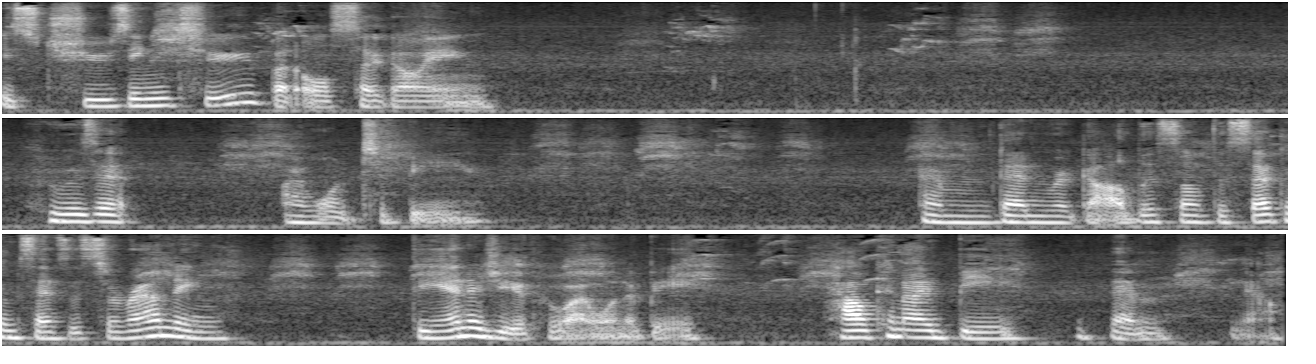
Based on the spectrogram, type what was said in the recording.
is choosing to, but also going, who is it I want to be? And then, regardless of the circumstances surrounding the energy of who I want to be, how can I be them now?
